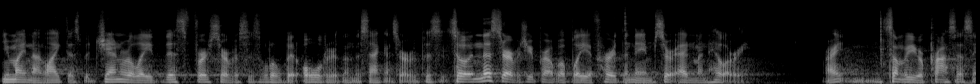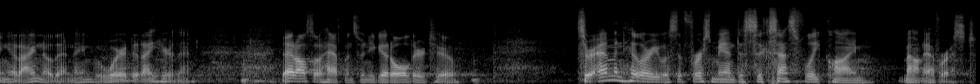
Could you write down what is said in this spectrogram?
you might not like this, but generally this first service is a little bit older than the second service. So in this service, you probably have heard the name Sir Edmund Hillary, right? Some of you are processing it. I know that name, but where did I hear that? That also happens when you get older, too. Sir Edmund Hillary was the first man to successfully climb Mount Everest,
